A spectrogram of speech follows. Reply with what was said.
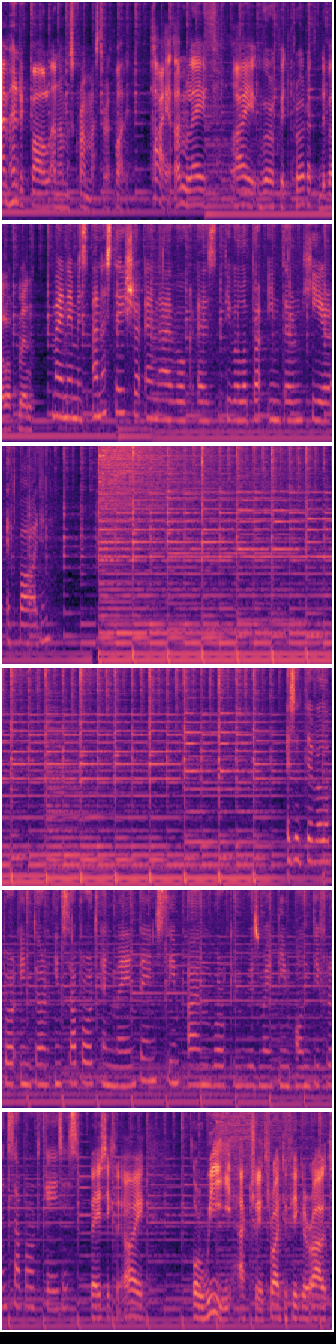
I'm Henrik Paul and I'm a Scrum Master at Vaadin. Hi, I'm Leif. I work with product development. My name is Anastasia and I work as developer intern here at Vaadin. As a developer intern in support and maintenance team, I'm working with my team on different support cases. Basically, I or we actually try to figure out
